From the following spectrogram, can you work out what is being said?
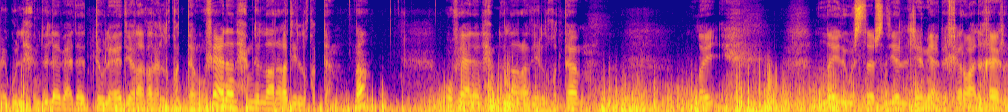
يقول الحمد لله بعد الدولة هذه راه غادا للقدام وفعلا الحمد لله راه غادي للقدام ها وفعلا الحمد لله راه غادي للقدام. الله. الله يدوز السرس ديال الجميع بخير وعلى خير.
